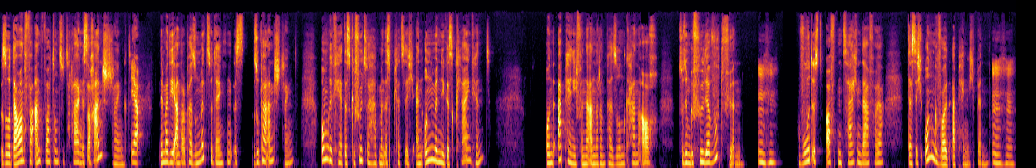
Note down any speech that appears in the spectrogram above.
so dauernd Verantwortung zu tragen, ist auch anstrengend. Ja immer die andere Person mitzudenken, ist super anstrengend. Umgekehrt das Gefühl zu haben, man ist plötzlich ein unmündiges Kleinkind und abhängig von der anderen Person kann auch zu dem Gefühl der Wut führen. Mhm. Wut ist oft ein Zeichen dafür, dass ich ungewollt abhängig bin. Mhm.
